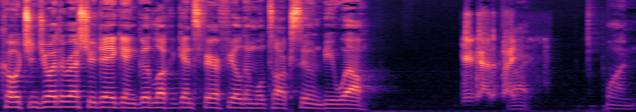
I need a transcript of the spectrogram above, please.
Coach, enjoy the rest of your day again. Good luck against Fairfield, and we'll talk soon. Be well. You got it. Bye. All right. One.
